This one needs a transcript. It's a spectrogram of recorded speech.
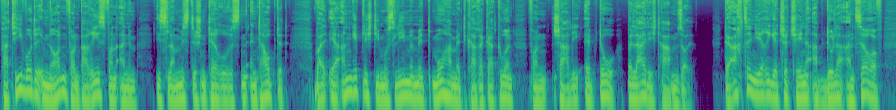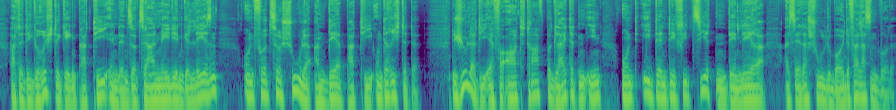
Paty wurde im Norden von Paris von einem islamistischen Terroristen enthauptet, weil er angeblich die Muslime mit Mohammed-Karikaturen von Charlie Hebdo beleidigt haben soll. Der 18-jährige Tschetschene Abdullah Ansarov hatte die Gerüchte gegen Paty in den sozialen Medien gelesen und fuhr zur Schule, an der Paty unterrichtete. Die Schüler, die er vor Ort traf, begleiteten ihn und identifizierten den Lehrer, als er das Schulgebäude verlassen wurde.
